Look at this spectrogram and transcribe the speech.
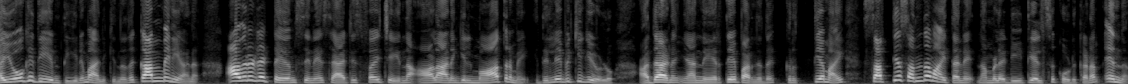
അയോഗ്യതയും തീരുമാനിക്കുന്നത് കമ്പനിയാണ് അവരുടെ ടേംസിനെ സാറ്റിസ്ഫൈ ചെയ്യുന്ന ആളാണെങ്കിൽ മാത്രമേ ഇത് ലഭിക്കുകയുള്ളൂ. അതാണ് ഞാൻ നേരത്തെ പറഞ്ഞത് കൃത്യമായി സത്യസന്ധമായി തന്നെ നമ്മൾ ഡീറ്റെയിൽസ് കൊടുക്കണം എന്ന്.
